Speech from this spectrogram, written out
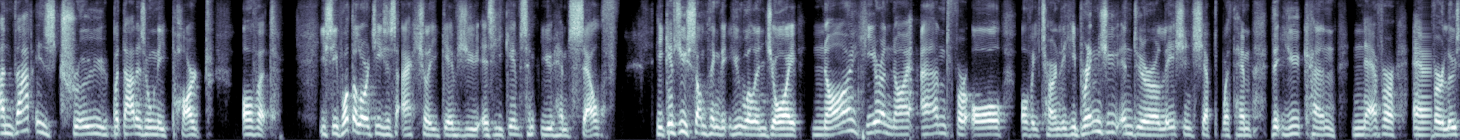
and that is true. But that is only part of it. You see, what the Lord Jesus actually gives you is He gives him, you Himself. He gives you something that you will enjoy now, here and now, and for all of eternity. He brings you into a relationship with Him that you can never, ever lose.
